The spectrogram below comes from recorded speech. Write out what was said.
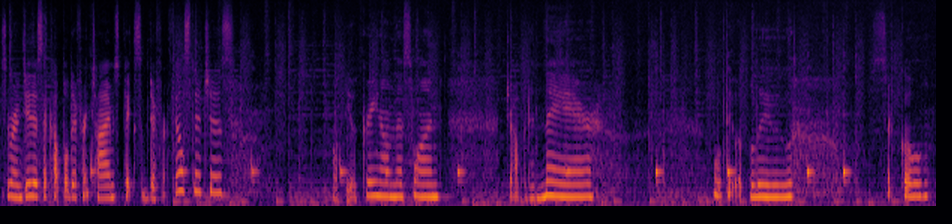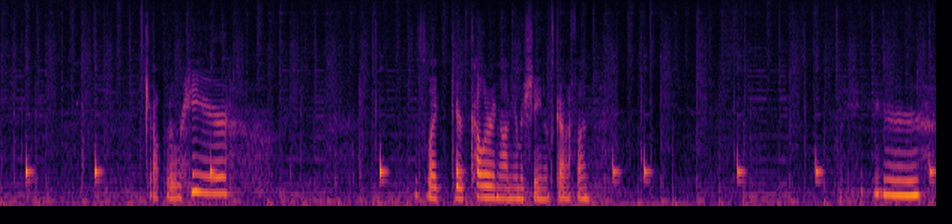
So we're gonna do this a couple different times, pick some different fill stitches. I'll do a green on this one, drop it in there. We'll do a blue circle, drop it over here. It's like you're coloring on your machine, it's kind of fun. Here,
